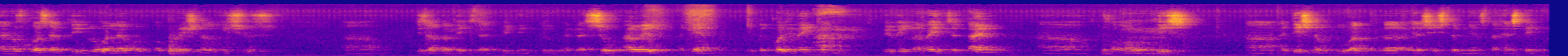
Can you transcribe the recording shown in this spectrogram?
And of course, at the lower level, operational issues, uh, these are the things that we need to address. So I will, again, with the coordinator, we will arrange a time uh, for all of this, uh, additional to what the assistant minister has taken.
